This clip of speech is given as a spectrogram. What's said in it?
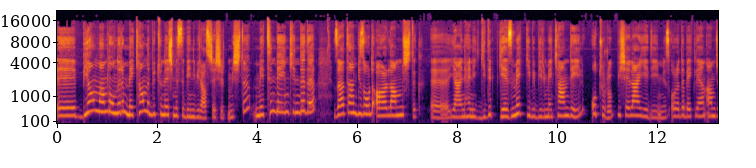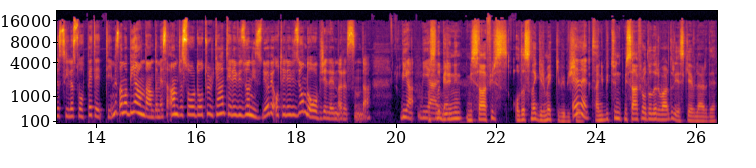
Ee, bir anlamda onların mekanla bütünleşmesi beni biraz şaşırtmıştı. Metin Bey'inkinde de zaten biz orada ağırlanmıştık. Ee, yani hani gidip gezmek gibi bir mekan değil. Oturup bir şeyler yediğimiz, orada bekleyen amcasıyla sohbet ettiğimiz ama bir yandan da mesela amcası orada otururken televizyon izliyor ve o televizyon da o objelerin arasında bir, bir yerde. Aslında birinin misafir odasına girmek gibi bir şey. Evet. Hani bütün misafir odaları vardır ya eski evlerde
